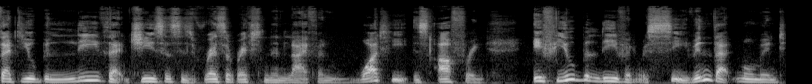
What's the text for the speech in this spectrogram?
that you believe that Jesus is resurrection and life and what he is offering. If you believe and receive, in that moment,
